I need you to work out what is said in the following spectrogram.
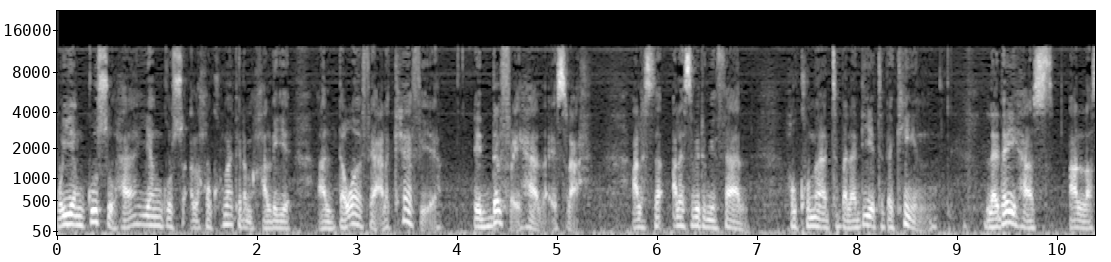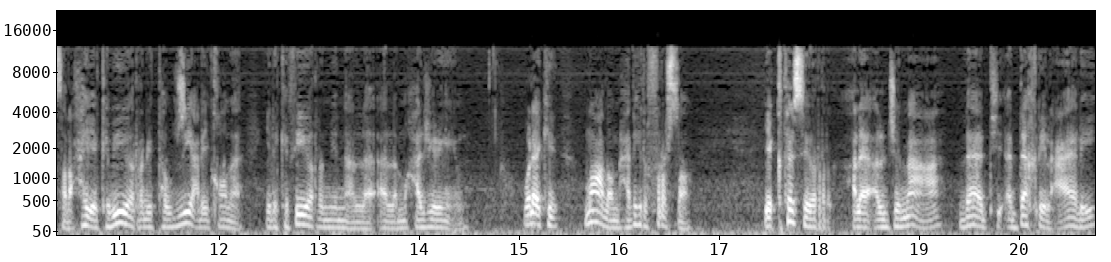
وينقصها ينقص الحكومات المحلية الدوافع الكافية لدفع هذا الإصلاح. على سبيل المثال حكومات بلدية بكين. لديها الصلاحية كبيرة لتوزيع الإقامة إلى كثير من ال- المهاجرين. ولكن معظم هذه الفرصة يقتصر على الجماعة ذات الدخل العالي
